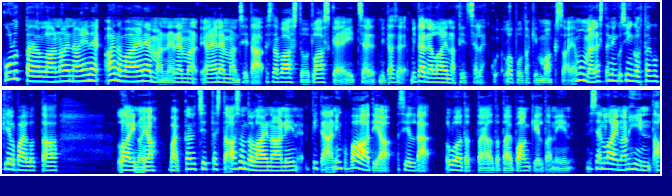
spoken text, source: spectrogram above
kuluttajalla on aina, ene, aina vaan enemmän, enemmän ja enemmän sitä, sitä vastuut laskee itse, että mitä, se, mitä ne lainat itselle lopultakin maksaa. Ja mun mielestä niin kuin siinä kohtaa, kun kilpailuttaa lainoja, vaikka nyt sitten sitä asuntolainaa, niin pitää niin kuin vaatia siltä luotottajalta tai pankilta, niin, niin sen lainan hinta,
